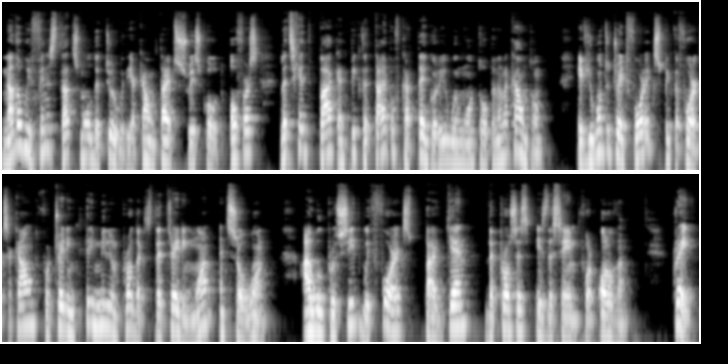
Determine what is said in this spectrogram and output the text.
Now that we've finished that small detour with the account types Swissquote offers, let's head back and pick the type of category we want to open an account on. If you want to trade Forex, pick the Forex account. For trading 3 million products, the trading one, and so on. I will proceed with Forex, but again, the process is the same for all of them. Great,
